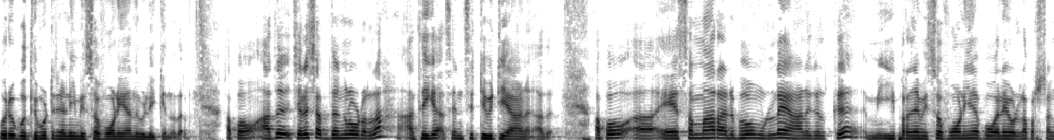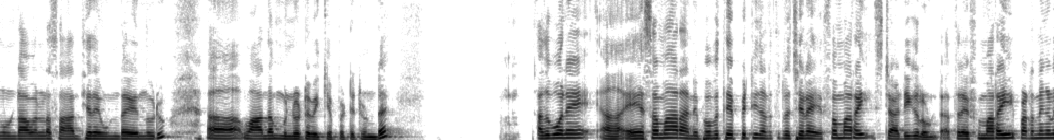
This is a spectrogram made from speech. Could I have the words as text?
ഒരു ബുദ്ധിമുട്ടിനാണ് ഈ മിസോഫോണിയ എന്ന് വിളിക്കുന്നത്. അപ്പോൾ അത് ചില ശബ്ദങ്ങളോടുള്ള അധിക സെൻസിറ്റിവിറ്റിയാണ് അത്. അപ്പോൾ എ എസ് എം ആർ അനുഭവമുള്ള ആളുകൾക്ക് ഈ പറഞ്ഞ മിസോഫോണിയ പോലെയുള്ള പ്രശ്നങ്ങൾ ഉണ്ടാവാനുള്ള സാധ്യതയുണ്ട് എന്നൊരു വാദം മുന്നോട്ട് വയ്ക്കപ്പെട്ടിട്ടുണ്ട്. അതുപോലെ എ എസ് എം ആർ അനുഭവത്തെപ്പറ്റി നടത്തിയിട്ടുള്ള ചില എഫ് എം ആർ ഐ സ്റ്റഡികളുണ്ട്. അത്ര എഫ് എം ആർ ഐ പഠനങ്ങൾ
